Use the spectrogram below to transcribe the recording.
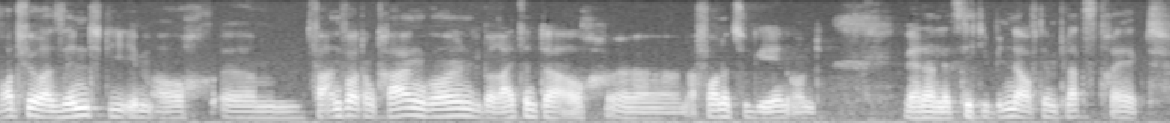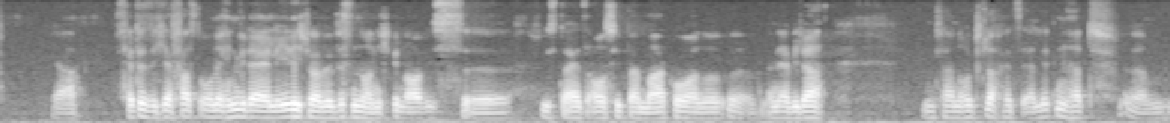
Wortführer sind, die eben auch ähm, Verantwortung tragen wollen, die bereit sind, da auch äh, nach vorne zu gehen. Und wer dann letztlich die Binde auf dem Platz trägt, ja, es hätte sich ja fast ohnehin wieder erledigt, weil wir wissen noch nicht genau, wie es äh, es da jetzt aussieht bei Marco. Also äh, wenn er wieder einen kleinen Rückschlag jetzt erlitten hat, ähm,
